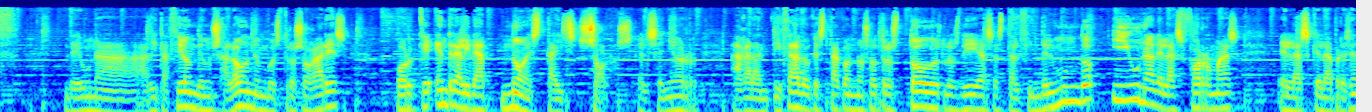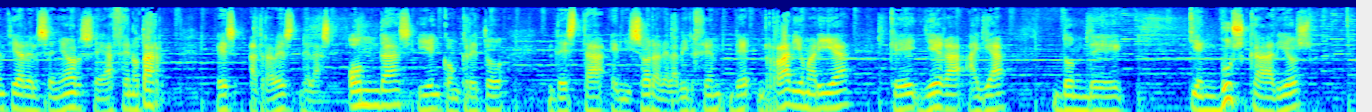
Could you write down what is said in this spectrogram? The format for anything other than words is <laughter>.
de una habitación, de un salón en vuestros hogares, porque en realidad no estáis solos. El Señor ha garantizado que está con nosotros todos los días hasta el fin del mundo y una de las formas en las que la presencia del Señor se hace notar es a través de las ondas y en concreto de esta emisora de la Virgen de Radio María que llega allá donde quien busca a Dios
